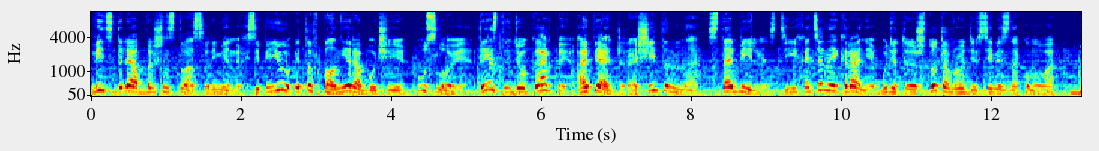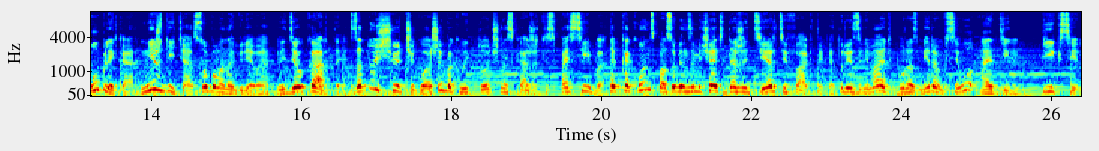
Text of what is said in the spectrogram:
Ведь для большинства современных CPU это вполне рабочие условия. Тест видеокарты опять же рассчитан на стабильность. И хотя на экране будет что-то вроде всеми знакомого бублика, не ждите особого нагрева видеокарты. Зато счетчику ошибок вы точно скажете спасибо, так как он способен замечать даже те артефакты, которые занимают по размерам всего один пиксель.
